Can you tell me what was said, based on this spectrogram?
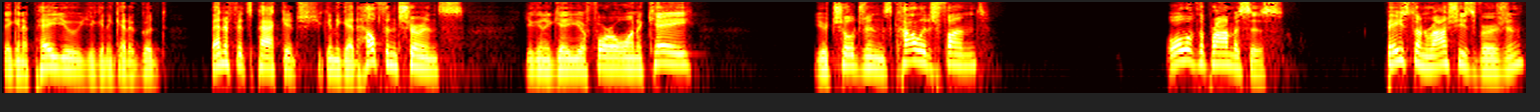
They're going to pay you. You're going to get a good benefits package. You're going to get health insurance. You're going to get your 401k, your children's college fund. All of the promises Based on Rashi's version,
